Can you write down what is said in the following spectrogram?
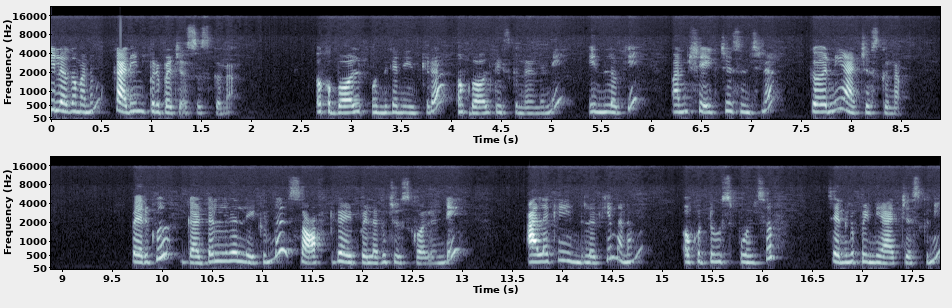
ఈలోగా మనం కడీని ప్రిపేర్ చేసేసుకుందాం. ఒక బౌల్ ముందుగా నేను ఇక్కడ ఒక బౌల్ తీసుకున్నానండి. ఇందులోకి మనం షేక్ చేసి ఉంచిన కర్ని యాడ్ చేసుకున్నాం పెరుగు గడ్డలుగా లేకుండా సాఫ్ట్గా అయిపోయేలాగా చూసుకోవాలండి. అలాగే ఇందులోకి మనం ఒక టూ స్పూన్స్ ఆఫ్ శనగపిండి యాడ్ చేసుకుని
